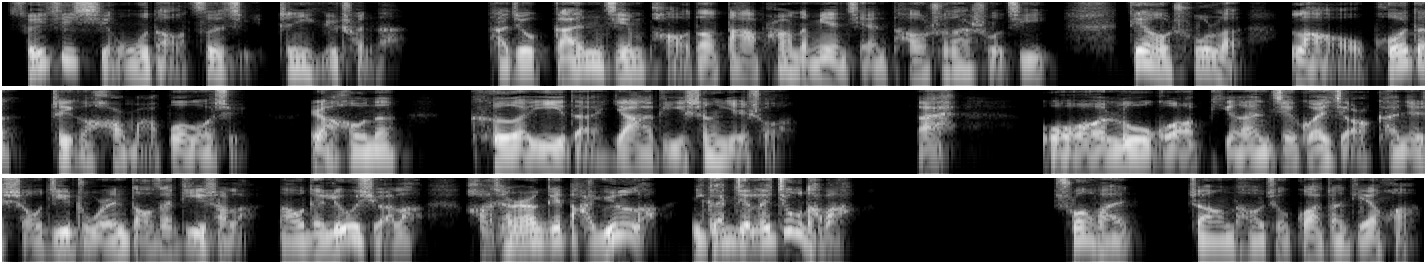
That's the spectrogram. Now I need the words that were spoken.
随即醒悟到自己真愚蠢呐，他就赶紧跑到大胖的面前，掏出他手机，调出了老婆的这个号码拨过去，然后呢，刻意的压低声音说：“哎，我路过平安街拐角，看见手机主人倒在地上了，脑袋流血了，好像让人给打晕了，你赶紧来救他吧。”说完，张涛就挂断电话，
